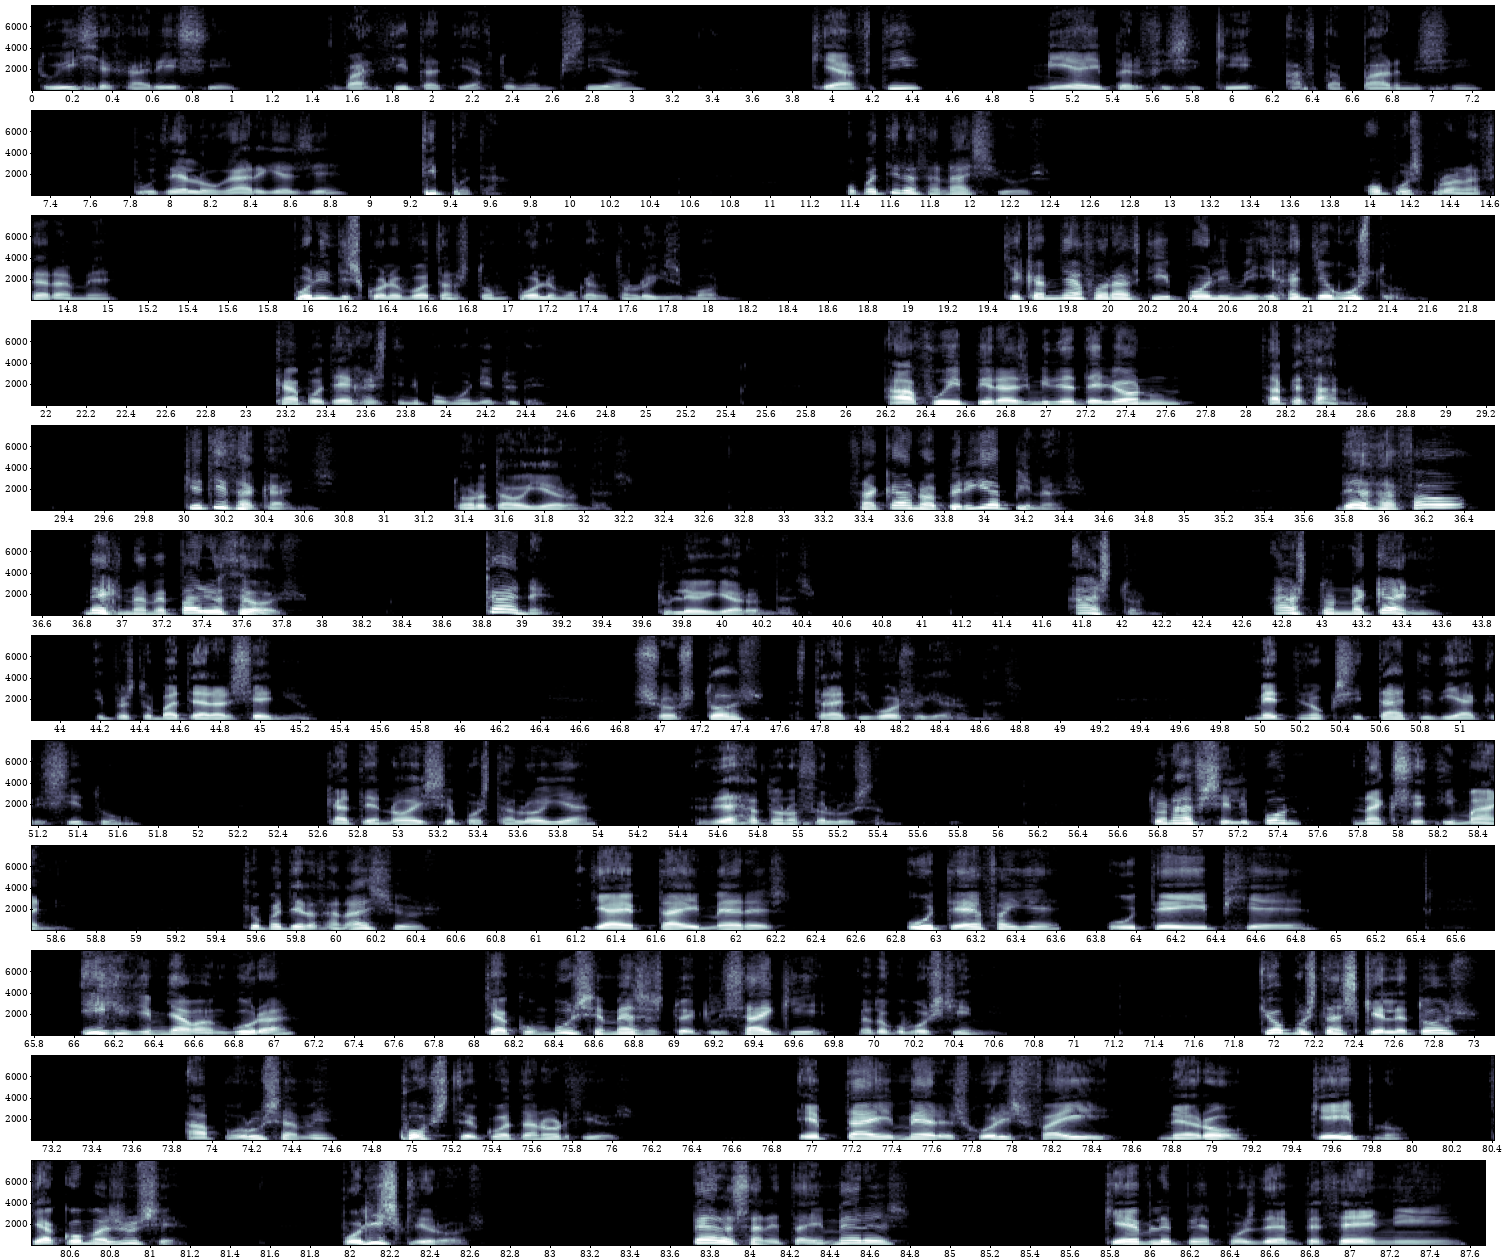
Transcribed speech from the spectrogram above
του είχε χαρίσει βαθύτατη αυτομεμψία και αυτή μία υπερφυσική αυταπάρνηση που δεν λογάριαζε τίποτα. Ο πατήρ Αθανάσιος, όπως προαναφέραμε, πολύ δυσκολευόταν στον πόλεμο κατά των λογισμών. Και καμιά φορά αυτοί οι πόλεμοι είχαν και γούστο. Κάποτε έχασε την υπομονή του. Αφού οι πειρασμοί δεν τελειώνουν, θα πεθάνω. Και τι θα κάνεις; Το ρωτά ο γέροντας. Θα κάνω απεργία πείνας. Δεν θα φάω μέχρι να με πάρει ο Θεός. Κάνε, του λέει ο γέροντας. Άστον, άστον να κάνει, είπε στον πατέρα Αρσένιο. Σωστός στρατηγός ο γέροντας. Με την οξυτάτη διάκρισή του κατενόησε πως τα λόγια δεν θα τον ωφελούσαν. Τον άφησε λοιπόν να ξεθυμάνει και ο πατήρ Αθανάσιος για επτά ημέρες ούτε έφαγε ούτε ήπιε. Είχε και μια μαγκούρα και ακουμπούσε μέσα στο εκκλησάκι με το κομποσχήνι. Και όπως ήταν σκελετός απορούσαμε πώς στεκόταν όρθιος. Επτά ημέρες χωρίς φαΐ, νερό και ύπνο και ακόμα ζούσε. Πολύ σκληρός. Πέρασαν τα ημέρες και έβλεπε πως δεν πεθαίνει.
